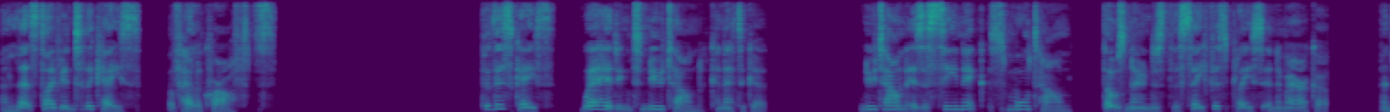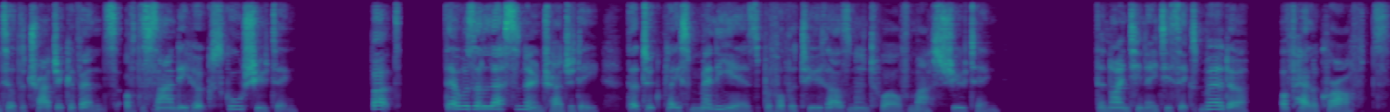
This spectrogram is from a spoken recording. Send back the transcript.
and let's dive into the case of Helle Crafts. For this case, we're heading to Newtown, Connecticut. Newtown is a scenic, small town that was known as the safest place in America until the tragic events of the Sandy Hook school shooting. But there was a lesser known tragedy that took place many years before the 2012 mass shooting the 1986 murder of Helle Crafts.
